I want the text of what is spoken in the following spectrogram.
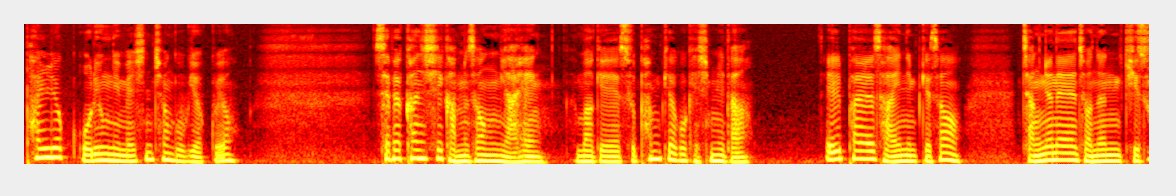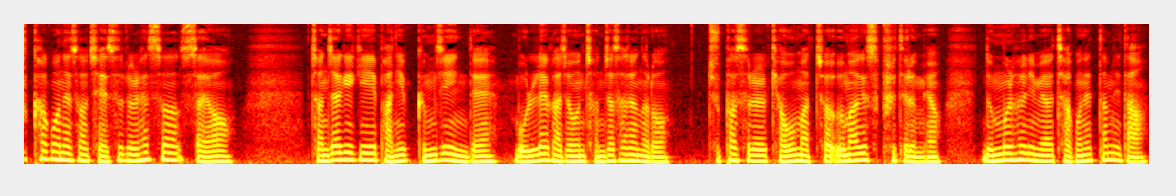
8656님의 신청곡이었고요. 새벽 1시 감성 야행 음악의 숲 함께하고 계십니다. 1842님께서 작년에 저는 기숙학원에서 재수를 했었어요. 전자기기 반입 금지인데 몰래 가져온 전자사전으로 주파수를 겨우 맞춰 음악의 숲을 들으며 눈물 흘리며 자곤 했답니다.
